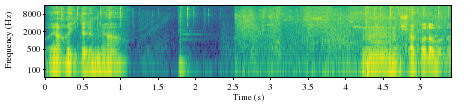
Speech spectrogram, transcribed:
Zayah'a gidelim ya. Hmm Şako da burada.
